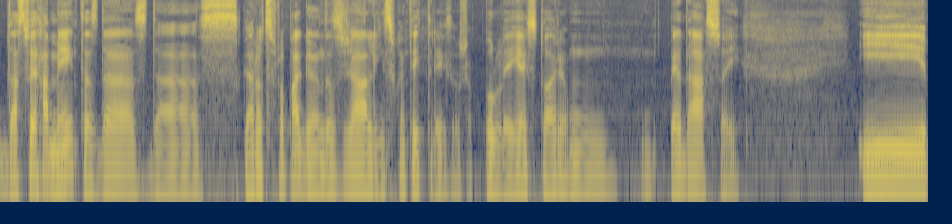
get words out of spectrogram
das ferramentas das, das garotas propagandas já ali em 53. Eu já pulei a história um, um pedaço aí. E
